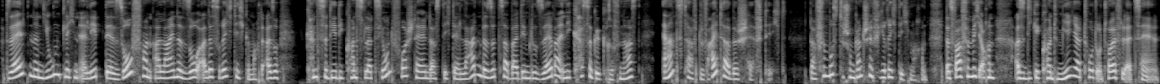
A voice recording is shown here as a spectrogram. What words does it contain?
habe selten einen Jugendlichen erlebt, der so von alleine so alles richtig gemacht. Also kannst du dir die Konstellation vorstellen, dass dich der Ladenbesitzer, bei dem du selber in die Kasse gegriffen hast, ernsthaft weiter beschäftigt? Dafür musst du schon ganz schön viel richtig machen. Das war für mich auch ein, also die konnte mir ja Tod und Teufel erzählen.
